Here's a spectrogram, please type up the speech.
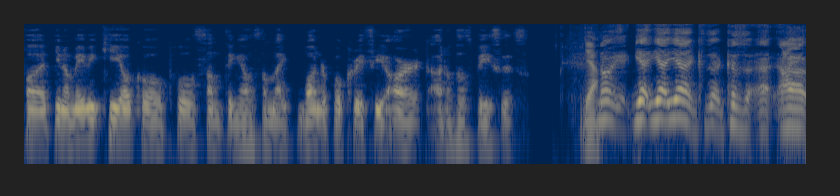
but you know, maybe Gyokko pulls something else, some like wonderful, crazy art out of those bases. Yeah. No. Yeah. Yeah. Yeah. Because uh, uh,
